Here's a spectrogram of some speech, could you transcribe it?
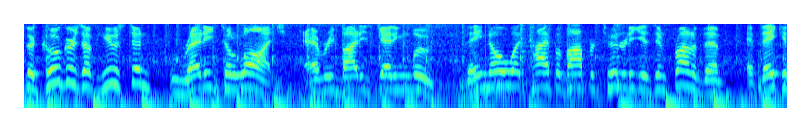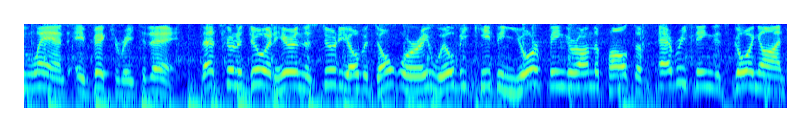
The Cougars of Houston ready to launch. Everybody's getting loose. They know what type of opportunity is in front of them if they can land a victory today. That's going to do it here in the studio, but don't worry, we'll be keeping your finger on the pulse of everything that's going on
